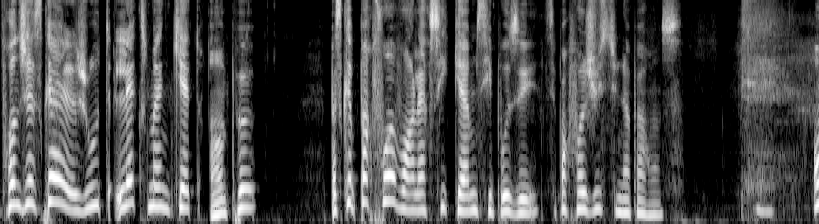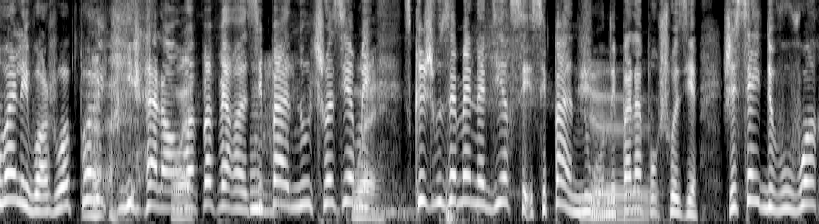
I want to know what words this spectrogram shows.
Francesca ajoute l'ex m'inquiète un peu parce que parfois, avoir l'air si calme, si posé, c'est parfois juste une apparence. On va aller voir. Je vois Paul ah. qui. Alors, on va pas faire. C'est pas à nous de choisir, mais ce que je vous amène à dire, c'est c'est pas à nous. On n'est pas là pour choisir. J'essaye de vous voir.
